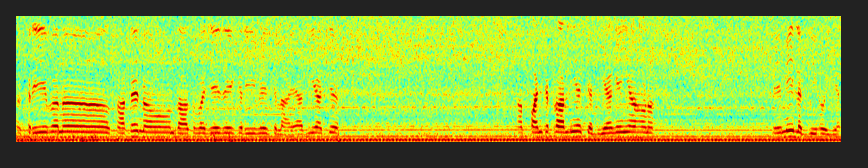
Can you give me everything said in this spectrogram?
ਤਕਰੀਬਨ 9:30 10 ਵਜੇ ਦੇ ਕਰੀਬ ਇਹ ਚਲਾਇਆ ਜੀ ਅੱਜ। ਆ ਪੰਜ ਟਰਾਲੀਆਂ ਚੱਲੀਆਂ ਗਈਆਂ ਹੁਣ। ਛੇਵੀਂ ਲੱਗੀ ਹੋਈ ਆ।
